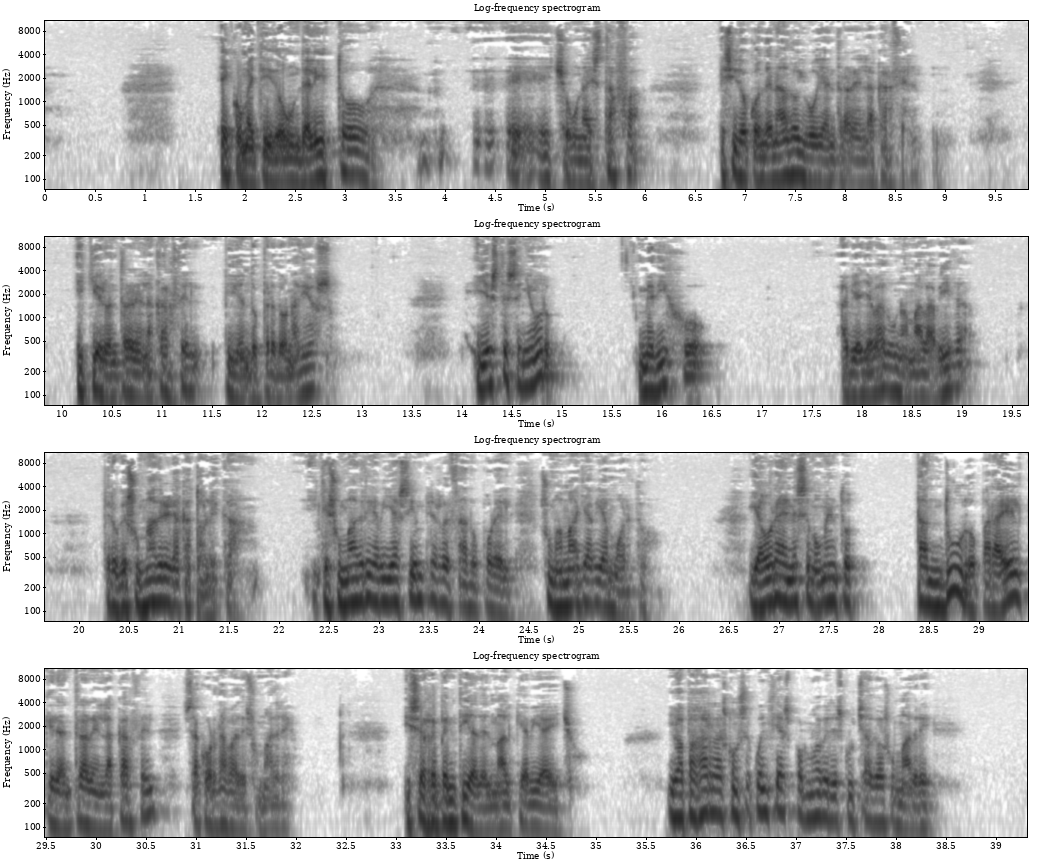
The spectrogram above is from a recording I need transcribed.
he cometido un delito, he hecho una estafa, he sido condenado y voy a entrar en la cárcel. Y quiero entrar en la cárcel pidiendo perdón a Dios. Y este señor me dijo, había llevado una mala vida, pero que su madre era católica y que su madre había siempre rezado por él. Su mamá ya había muerto. Y ahora en ese momento tan duro para él que era entrar en la cárcel, se acordaba de su madre y se arrepentía del mal que había hecho. Iba a pagar las consecuencias por no haber escuchado a su madre,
